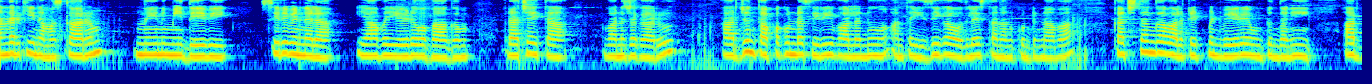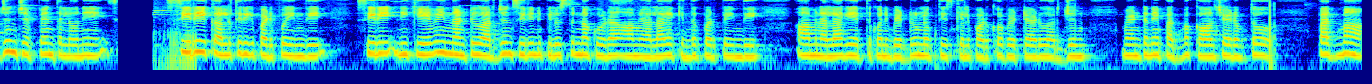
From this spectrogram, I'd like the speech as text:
అందరికీ నమస్కారం. నేను మీ దేవి. సిరివెన్నెల యాభై ఏడవ భాగం. రచయిత వనజ గారు. అర్జున్ తప్పకుండా సిరి వాళ్ళను అంత ఈజీగా వదిలేస్తాననుకుంటున్నావా? ఖచ్చితంగా వాళ్ళ ట్రీట్మెంట్ వేరే ఉంటుందని అర్జున్ చెప్పేంతలోనే సిరి కళ్ళు తిరిగి పడిపోయింది. సిరి నీకేమైందంటూ అర్జున్ సిరిని పిలుస్తున్నా కూడా ఆమె అలాగే కిందకు పడిపోయింది. ఆమెను అలాగే ఎత్తుకొని బెడ్రూమ్లోకి తీసుకెళ్ళి పడుకోబెట్టాడు అర్జున్. వెంటనే పద్మ కాల్ చేయడంతో పద్మ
